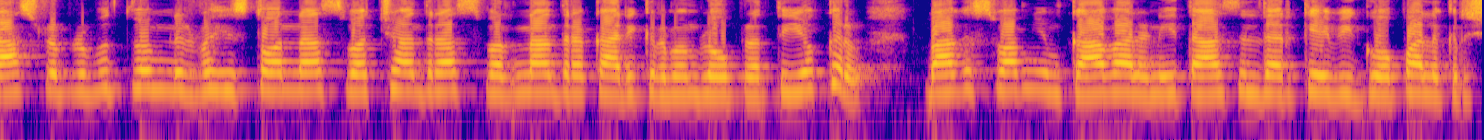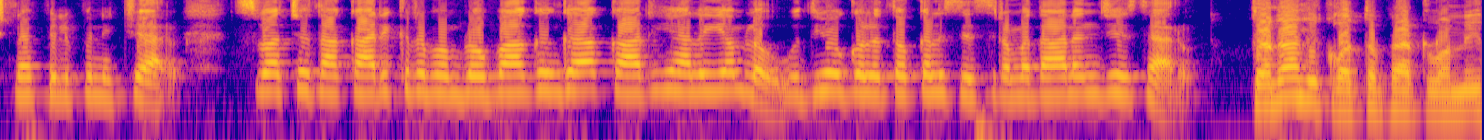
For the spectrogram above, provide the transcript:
రాష్ట్ర ప్రభుత్వం నిర్వహిస్తోన్న స్వచ్ఛాంధ్ర స్వర్ణాంధ్ర కార్యక్రమంలో ప్రతి ఒక్కరూ భాగస్వామ్యం కావాలని తహసీల్దార్ కెవి గోపాలకృష్ణ పిలుపునిచ్చారు. స్వచ్ఛత కార్యక్రమంలో భాగంగా కార్యాలయంలో ఉద్యోగులతో కలిసి శ్రమదానం చేశారు. తెనాలి కొత్తపేటలోని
